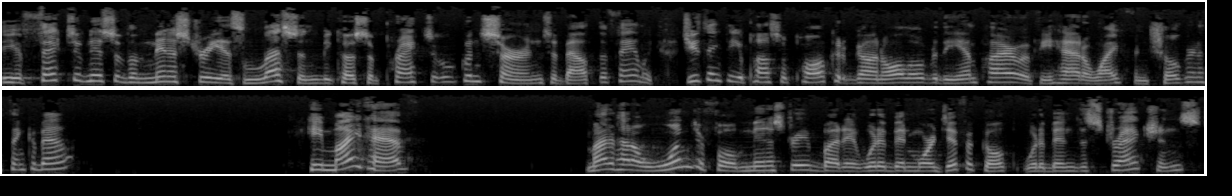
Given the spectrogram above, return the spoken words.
The effectiveness of a ministry is lessened because of practical concerns about the family. Do you think the Apostle Paul could have gone all over the empire if he had a wife and children to think about? He might have. Might have had a wonderful ministry, but it would have been more difficult, would have been distractions.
